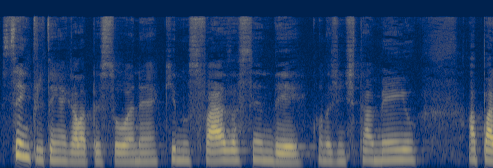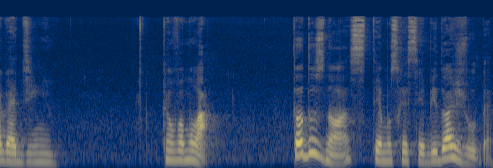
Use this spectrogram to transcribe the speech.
Sempre tem aquela pessoa, né, que nos faz acender quando a gente está meio apagadinho. Então vamos lá. Todos nós temos recebido ajuda,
